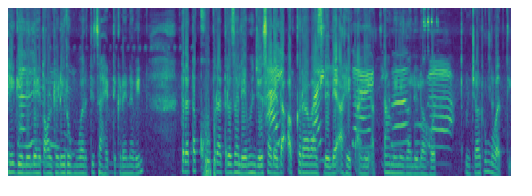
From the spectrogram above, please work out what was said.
हे गेलेले आहेत ऑलरेडी रूमवरतीच आहेत तिकडे नवीन. तर आता खूप रात्र झाली आहे म्हणजे साडे दहा अकरा वाजलेले आहेत आणि आत्ता आम्ही निघालेलो आहोत आमच्या रूमवरती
